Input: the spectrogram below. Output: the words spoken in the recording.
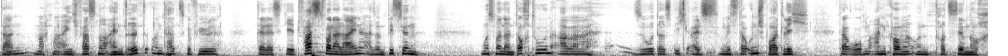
Dann macht man eigentlich fast nur einen Tritt und hat das Gefühl, der Rest geht fast von alleine. Also ein bisschen muss man dann doch tun, aber so, dass ich als Mr. Unsportlich da oben ankomme und trotzdem noch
